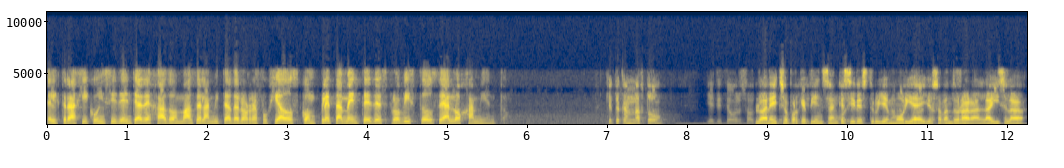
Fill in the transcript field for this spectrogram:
El trágico incidente ha dejado a más de la mitad de los refugiados completamente desprovistos de alojamiento. Lo han hecho porque piensan que si destruyen Moria ellos abandonarán la isla.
